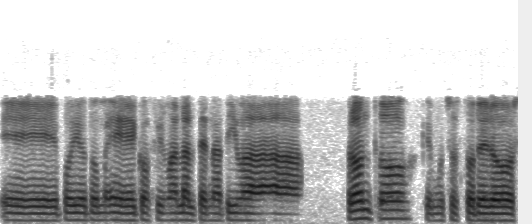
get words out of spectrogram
eh, he podido eh, confirmar la alternativa pronto, que muchos toreros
